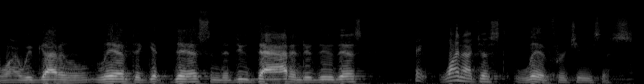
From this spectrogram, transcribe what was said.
Why we've got to live to get this and to do that and to do this. Hey, why not just live for Jesus?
